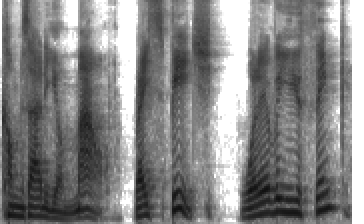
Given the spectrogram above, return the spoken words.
comes out of your mouth. Right speech, whatever you think,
